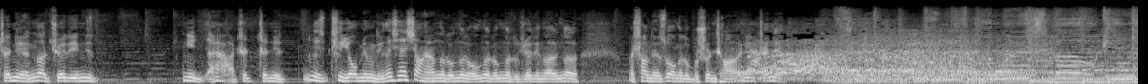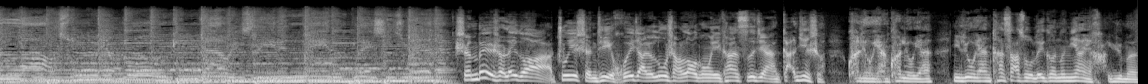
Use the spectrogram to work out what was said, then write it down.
真的，我觉得你你哎呀，这真的我挺要命的。我现在想想，我都我都我都我都觉得我我我上厕所我都不顺畅，你真的。沈北说：“雷哥，注意身体。回家的路上，老公一看时间，赶紧说：快留言，快留言！你留言看啥时候雷哥能念一下？郁闷。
